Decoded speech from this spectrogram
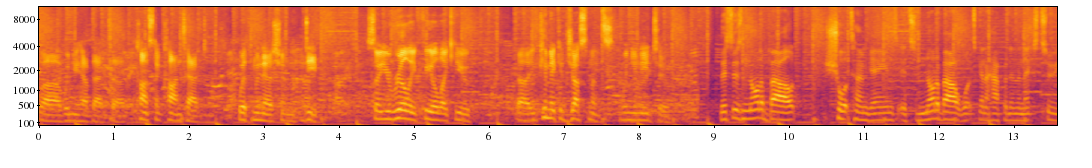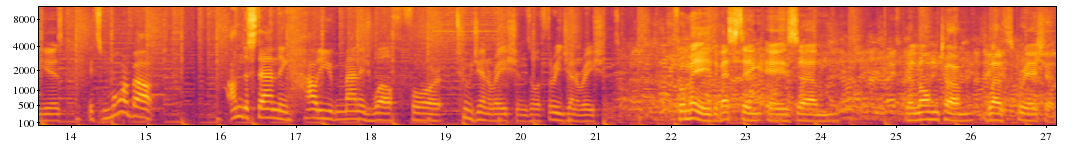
uh, when you have that uh, constant contact with Manish and Deep. So you really feel like you, uh, you can make adjustments when you need to. This is not about short-term gains. It's not about what's going to happen in the next two years. It's more about understanding how do you manage wealth for two generations or three generations. For me, the best thing is um, the long-term wealth creation.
